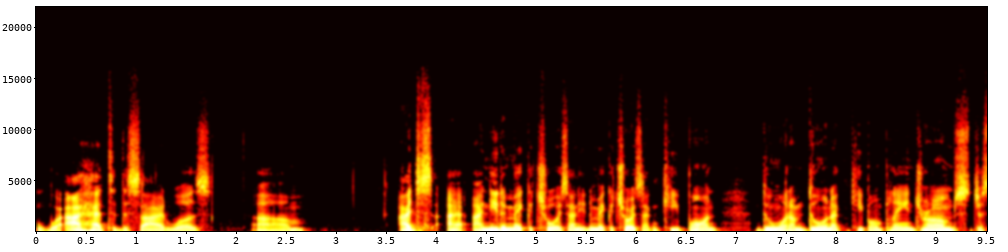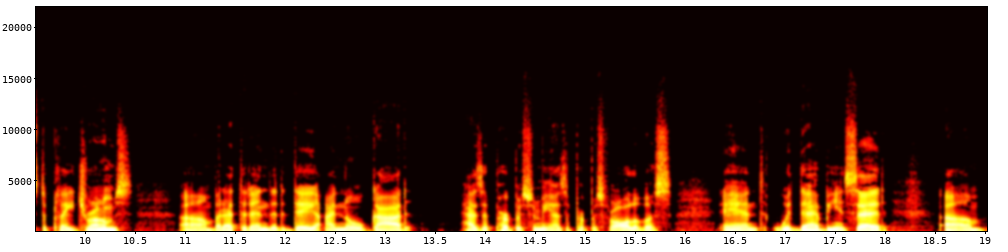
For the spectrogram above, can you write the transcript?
where I had to decide was, um, I just I, I need to make a choice. I need to make a choice. I can keep on doing what I'm doing. I can keep on playing drums just to play drums. Um, but at the end of the day, I know God has a purpose for me. Has a purpose for all of us. And with that being said, um,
